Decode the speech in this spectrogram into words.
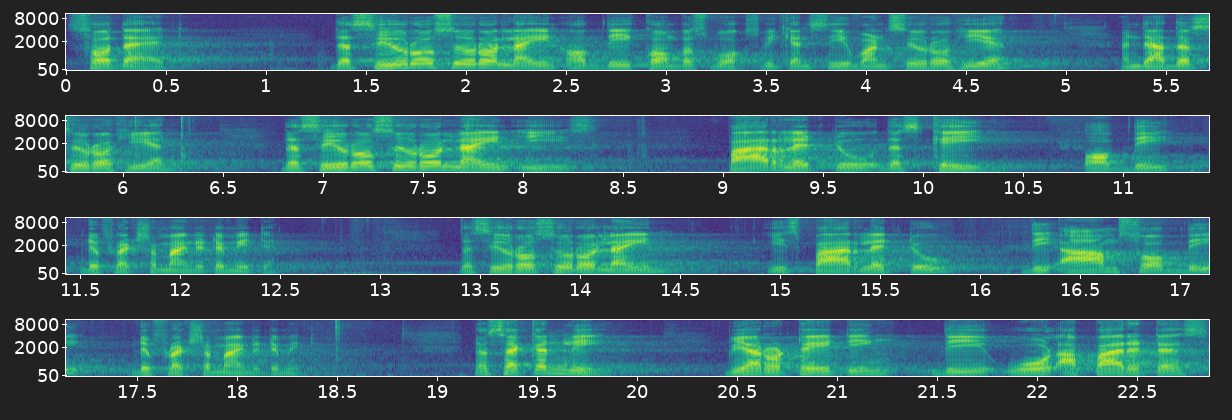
so that the 0 0 line of the compass box we can see one 0 here and the other 0 here. The 0 0 line is parallel to the scale of the deflection magnetometer. The 0 0 line is parallel to the arms of the deflection magnetometer. Now secondly, we are rotating the whole apparatus.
